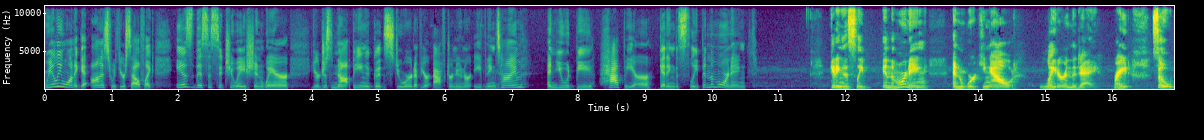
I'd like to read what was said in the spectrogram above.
really want to get honest with yourself like is this a situation where you're just not being a good steward of your afternoon or evening time and you would be happier getting the sleep in the morning getting the sleep in the morning and working out later in the day, mm-hmm. right? So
